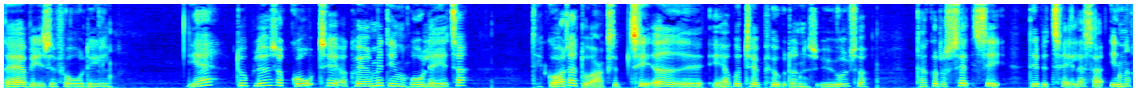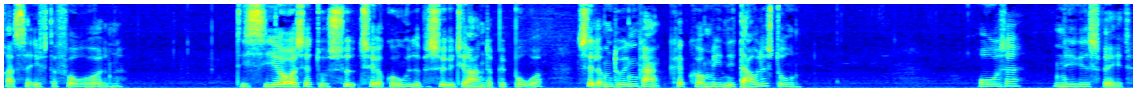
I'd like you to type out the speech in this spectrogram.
Der er visse fordele. Ja, du er blevet så god til at køre med din rollator. Det er godt, at du accepterede øh, ergoterapeuternes øvelser. Der kan du selv se, det betaler sig at indrette sig efter forholdene. De siger også, at du er sød til at gå ud og besøge de andre beboere, selvom du ikke engang kan komme ind i dagligstuen. Rosa nikkede svagt.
